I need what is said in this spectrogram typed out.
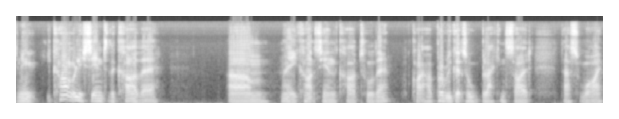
and you, you can't really see into the car there. Um, no you can't see in the car at all there. Quite hard. Probably gets all black inside. That's why.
